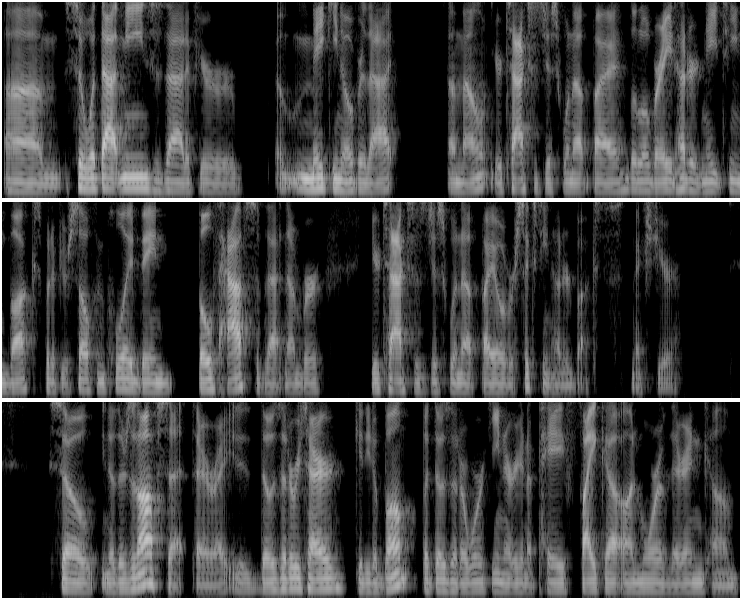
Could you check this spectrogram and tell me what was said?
Um, so what that means is that if you're uh, making over that amount, your taxes just went up by a little over 818 bucks. But if you're self-employed, paying both halves of that number, your taxes just went up by over 1600 bucks next year. So, you know, there's an offset there, right? Those that are retired getting a bump, but those that are working are going to pay FICA on more of their income.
